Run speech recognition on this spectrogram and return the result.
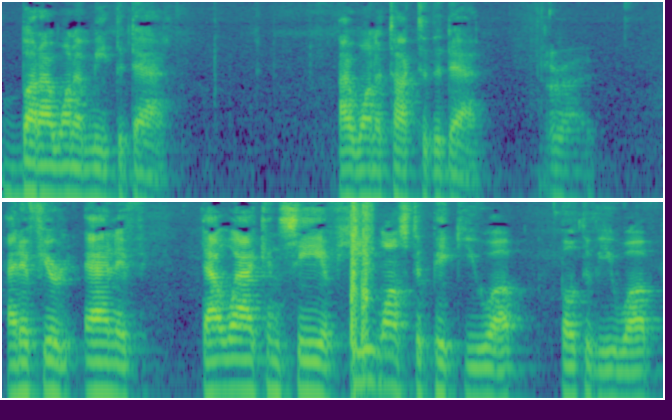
But I want to meet the dad. I want to talk to the dad. Right. And if you're and if that way I can see if he wants to pick you up, both of you up,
